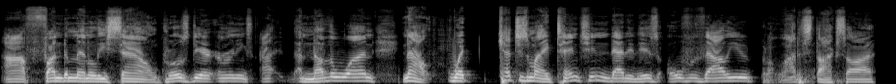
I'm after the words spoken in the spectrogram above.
uh, fundamentally sound, grows their earnings. I, another one. Now, what catches my attention that it is overvalued, but a lot of stocks are.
